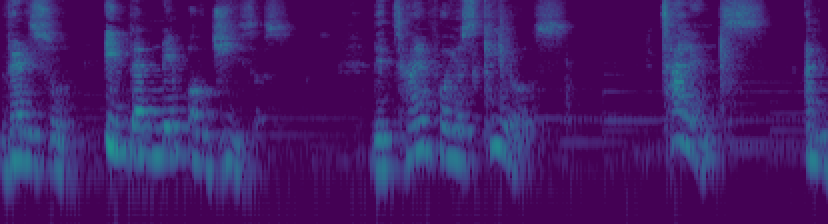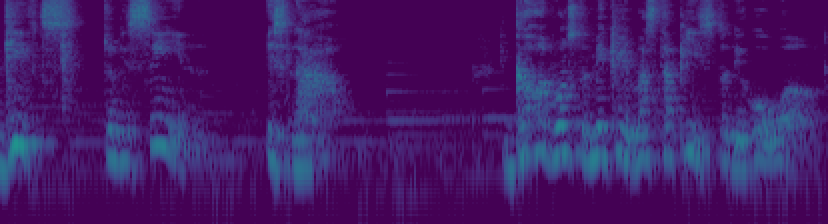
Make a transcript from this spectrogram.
very soon in the name of Jesus. The time for your skills, talents, and gifts to be seen is now. God wants to make you a masterpiece to the whole world.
